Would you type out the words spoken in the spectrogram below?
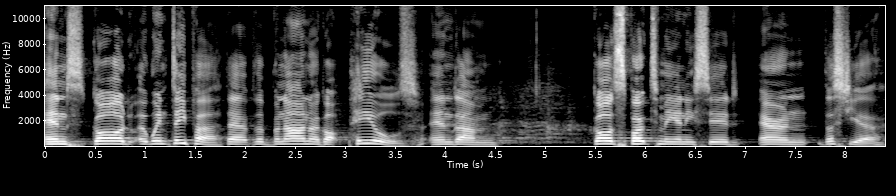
And God it went deeper. The, the banana got peels. And um, God spoke to me and He said, Aaron, this year,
